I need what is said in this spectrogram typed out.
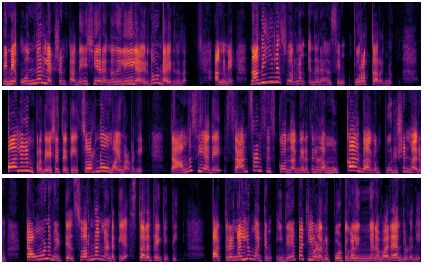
പിന്നെ ഒന്നര ലക്ഷം തദ്ദേശീയർ എന്ന നിലയിലായിരുന്നു ഉണ്ടായിരുന്നത്. അങ്ങനെ നദിയിലെ സ്വർണം എന്ന രഹസ്യം പുറത്തറിഞ്ഞു. പലരും പ്രദേശത്തെത്തി സ്വർണവുമായി മടങ്ങി. താമസിയാതെ സാൻ ഫ്രാൻസിസ്കോ നഗരത്തിലുള്ള മുക്കാൽ ഭാഗം പുരുഷന്മാരും ടൗൺ വിട്ട് സ്വർണം കണ്ടെത്തിയ സ്ഥലത്തേക്കെത്തി. പത്രങ്ങളിലും മറ്റും ഇതേപ്പറ്റിയുള്ള റിപ്പോർട്ടുകൾ ഇങ്ങനെ വരാൻ തുടങ്ങി.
